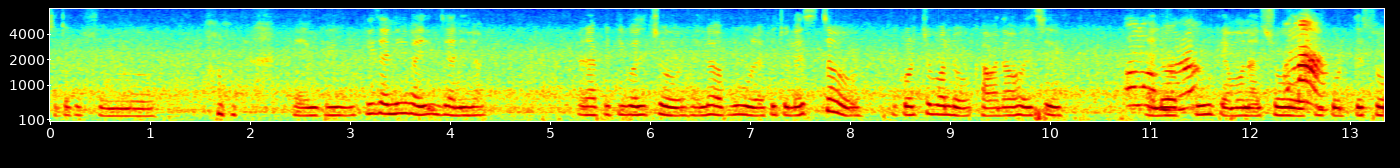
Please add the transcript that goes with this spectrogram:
সেটা খুব সুন্দর। থ্যাংক ইউ কী জানি ভাই জানি না। রাফি কি বলছো? হ্যালো আপু রাফি চলে এসছো? কী করছ বলো? খাওয়া দাওয়া হয়েছে? হ্যালো আপু কেমন আছো? কী করতেছো?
